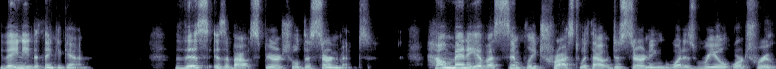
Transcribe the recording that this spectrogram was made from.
they need to think again. This is about spiritual discernment. How many of us simply trust without discerning what is real or true?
